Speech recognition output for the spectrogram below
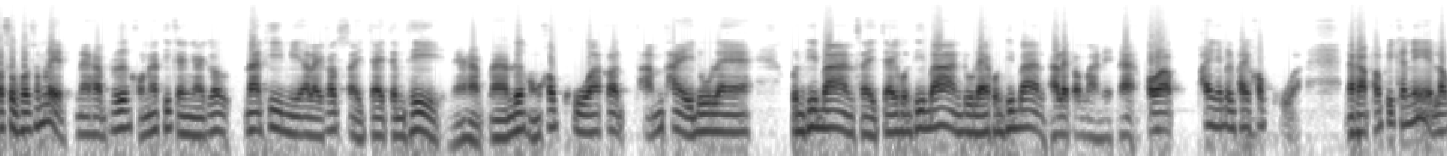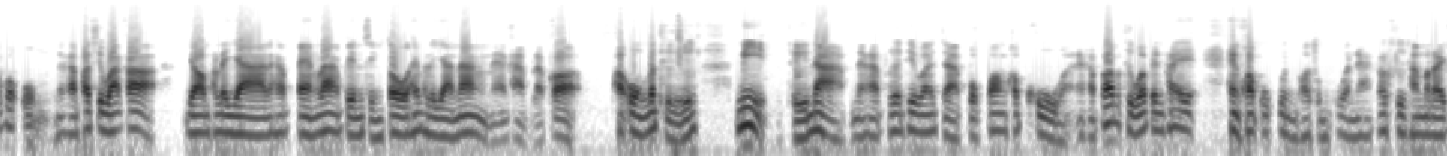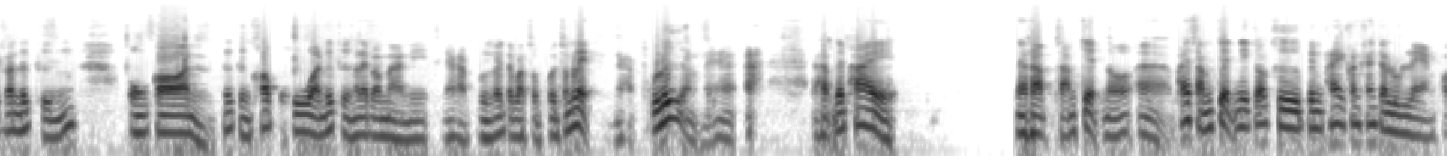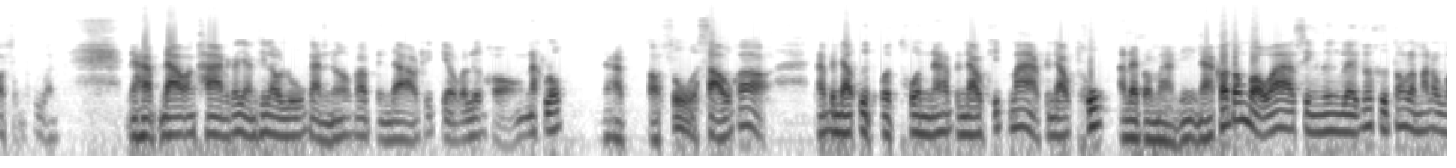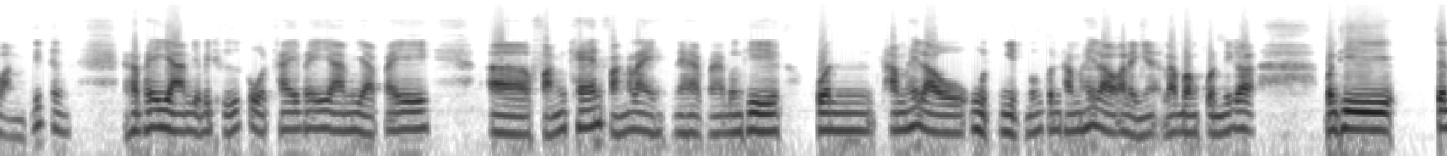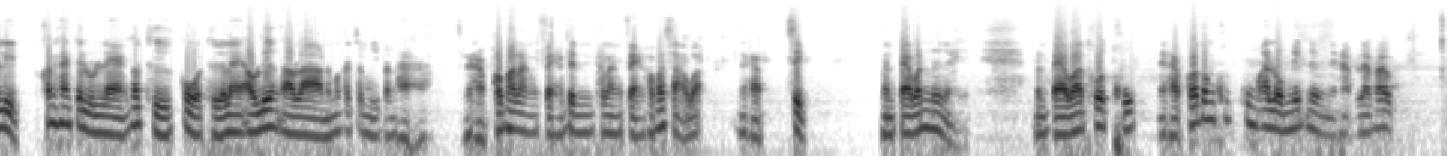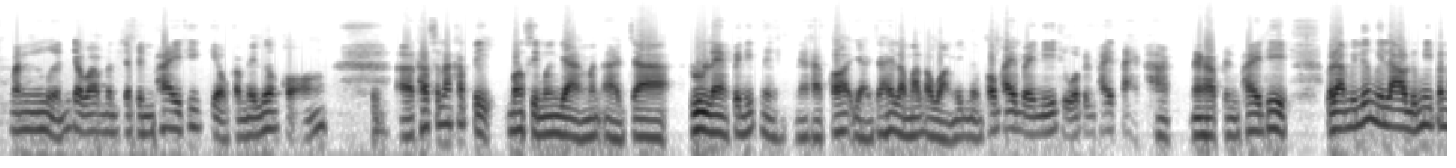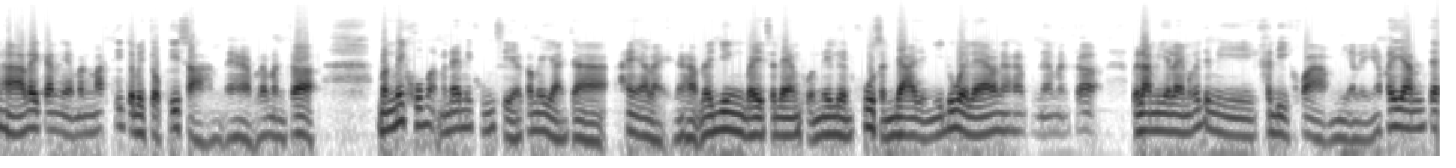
ประสบผลสำเร็จนะครับ เรื่องของหน้าที่การงานก็หน้าที่มีอะไรก็ใส่ใจเต็มที่นะครับนะเรื่องของครอบครัวก็ถามไถ่ดูแลคนที่บ้านใส่ใจคนที่บ้านดูแลคนที่บ้านอะไรประมาณนี้นะเพราะว่า ไพ่นี้เป็นไพ่ครอบครัวนะครับพระพิคเนตเราก็อุ้มนะครับพระศิวะก็ยอมภรรยานะครับ แปลงร่างเป็นสิงโตให้ภรรยานั่งนะครับ แล้วก็พระองค์ก็ถือมีดถือดาบนะครับ เพื่อที่ว่าจะปกป้องครอบครัวนะครับ ก็ถือว่าเป็นไพ่แห่งความอบอุ่นพอสมควรนะก็คือทำอะไรก็นึกถึงองค์กร นึกถึงครอบครัว นึกถึงอะไรประมาณนี้นะครับ คุณก็จะประสบผลสำเร็จนะครับ ทุกเรื่องนะฮะอะนะครับ ได้ไพ่ นะครับสามเจ็ดเนาะอ่าไพ่สามเจ็ดนี่ก็คือเป็นไพ่ค่อนข้างจะรุนแรงพอสมควรนะครับ ดาวอังคารก็อย่างที่เรารู้กันเนาะก็เป็นดาวที่เกี่ยวกับเรื่องของนักรบนะครับ ต่อสู้เสาก็นะเป็นดาวอึดอดทนนะครับเป็นดาวคิดมาก เป็นดาวทุกข์อะไรประมาณนี้นะก็ต้องบอกว่าสิ่งหนึ่งเลยก็คือต้องระมัดระวังนิดนึงนะครับพยายามอย่าไปถือโกรธใครพยายามอย่าไปฝังแค้นฝังอะไรนะครับนะบางที คนทำให้เราหงุดหงิดบางคนทำให้เราอะไรเงี้ยแล้วบางคนนี่ก็บางทีจริตค่อนข้างจะรุนแรงก็ถือโกรธถืออะไรเอาเรื่องเอาราวนะมันก็จะมีปัญหานะครับ เพราะพลังแฝงเป็นพลังแฝงของพระเสาอะนะครับสิบมันแปลว่าเหนื่อย มันแปลว่าโทษทุกข์นะครับ ก็ต้องควบคุมอารมณ์นิดนึงนะครับ แล้วก็มันเหมือนกับว่ามันจะเป็นไพ่ที่เกี่ยวกับในเรื่องของอทัศนคติบางสิ่งบางอย่างมันอาจจะ รุนแรงไปนิดหนึ่งนะครับเพราะอยากจะให้ระมัดระวังนิดหนึ่งเพราะไพ่ใบนี้ถือว่าเป็นไพ่แตกหักนะครับ เป็นไพ่ที่เวลามีเรื่องมีราวหรือมีปัญหาอะไรกันเนี่ย มันมักที่จะไปจบที่ศาลนะครับ แล้วมันก็มันไม่คุ้มอะมันได้ไม่คุ้มเสียก็ไม่อยากจะให้อะไรนะครับ แล้วยิ่งไปแสดงผลในเรือนคู่สัญญาอย่างนี้ด้วยแล้วนะครับนะมันก็เวลามีอะไรมันก็จะมีคดีความมีอะไรเงี้ยพยายามใจ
